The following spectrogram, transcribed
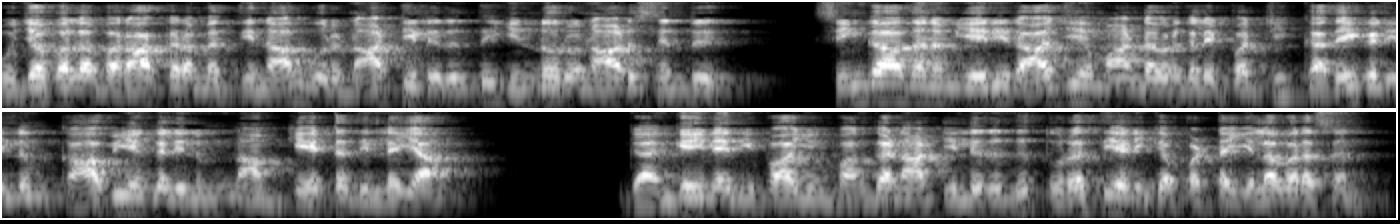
குஜபல பராக்கிரமத்தினால் ஒரு நாட்டிலிருந்து இன்னொரு நாடு சென்று சிங்காதனம் ஏறி ராஜ்யம் ஆண்டவர்களைப் பற்றி கதைகளிலும் காவியங்களிலும் நாம் கேட்டதில்லையா? கங்கை நதி பாயும் வங்க நாட்டிலிருந்து துரத்தி அடிக்கப்பட்ட இளவரசன்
